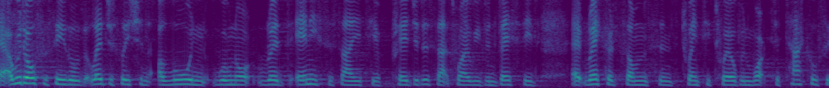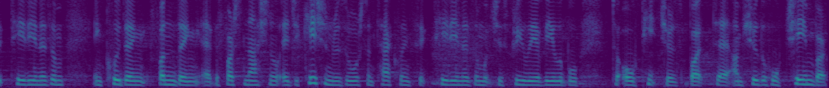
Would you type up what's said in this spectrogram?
Uh, I would also say, though, that legislation alone will not rid any society of prejudice. That's why we've invested uh, record sums since 2012 in work to tackle sectarianism, including funding uh, the first national education resource on tackling sectarianism, which is freely available to all teachers. But uh, I'm sure the whole chamber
